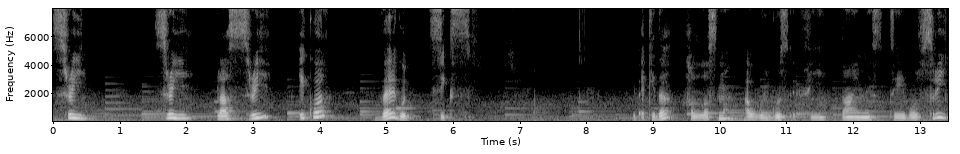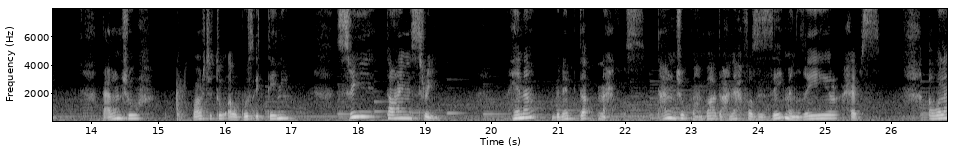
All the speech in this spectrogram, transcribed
3 3 plus 3 equal very good 6 يبقى كده خلصنا أول جزء في times table 3 تعالوا نشوف part 2 أو الجزء التاني. 3 times 3 هنا بنبدأ نحفظ. تعالوا نشوف مع بعض هنحفظ إزاي من غير حفظ. أولا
